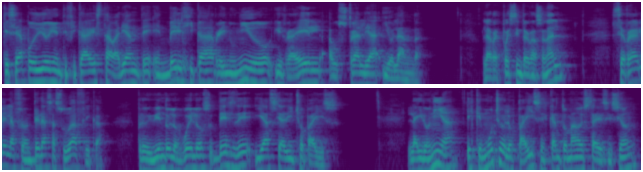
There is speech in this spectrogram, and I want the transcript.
que se ha podido identificar esta variante en Bélgica, Reino Unido, Israel, Australia y Holanda. La respuesta internacional? Cerrarle las fronteras a Sudáfrica, prohibiendo los vuelos desde y hacia dicho país. La ironía es que muchos de los países que han tomado esta decisión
